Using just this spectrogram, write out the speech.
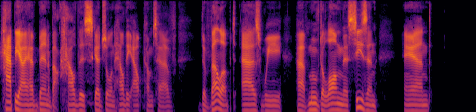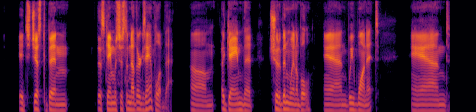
happy i have been about how this schedule and how the outcomes have developed as we have moved along this season and it's just been this game was just another example of that. Um, a game that should have been winnable and we won it and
